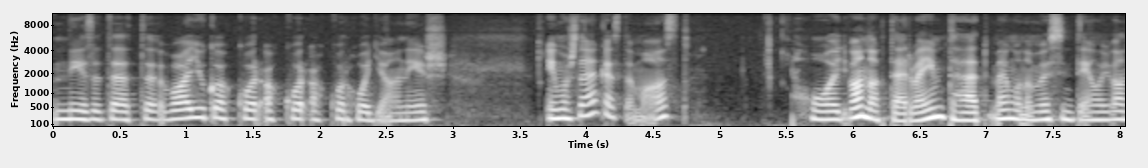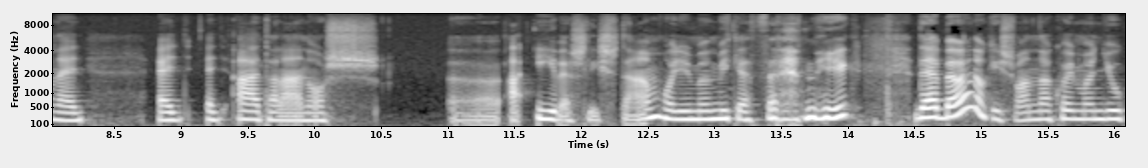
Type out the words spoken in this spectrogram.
nézetet valljuk, akkor, akkor, akkor hogyan? És én most elkezdtem azt, hogy vannak terveim, tehát megmondom őszintén, hogy van egy, egy, egy általános éves listám, hogy úgymond miket szeretnék, de ebben olyanok is vannak, hogy mondjuk,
